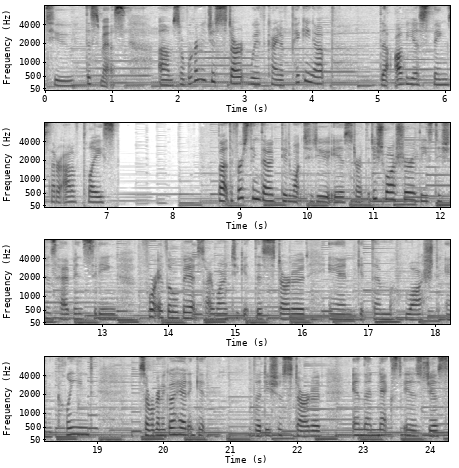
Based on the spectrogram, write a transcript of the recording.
to this mess. Um, so we're going to just start with kind of picking up the obvious things that are out of place. But the first thing that I did want to do is start the dishwasher. These dishes had been sitting for a little bit, so I wanted to get this started and get them washed and cleaned. So we're going to go ahead and get the dishes started. And then next is just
